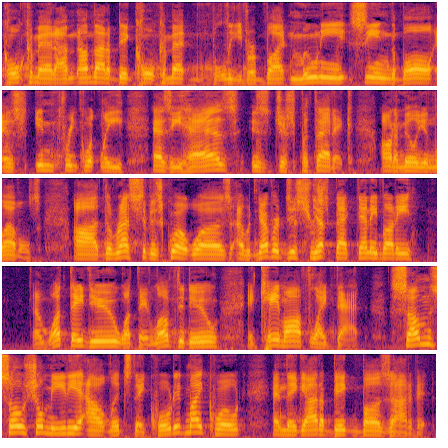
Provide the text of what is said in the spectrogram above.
Cole Kmet. I'm, I'm not a big Cole Kmet believer, but Mooney seeing the ball as infrequently as he has is just pathetic on a million levels. Uh, the rest of his quote was, I would never disrespect anybody and what they do, what they love to do. It came off like that. Some social media outlets, they quoted my quote and they got a big buzz out of it.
